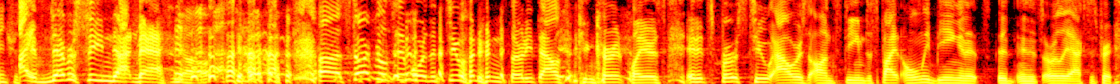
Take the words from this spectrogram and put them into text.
Interesting. I have never seen that, Matt. uh, Starfield's hit more than 230,000 concurrent players in its first two hours on Steam, despite only being in its in, in its early access period.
